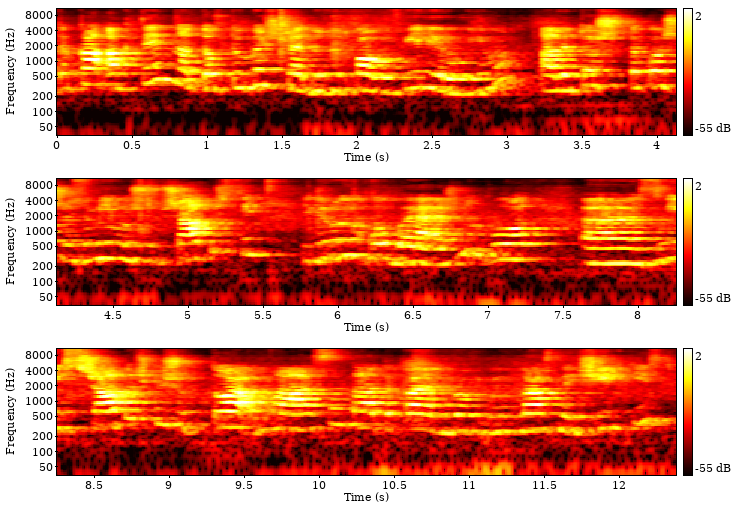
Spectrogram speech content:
така активна, тобто ми ще додатково філіруємо, але тож також розуміємо, що в шапочці філіруємо обережно, бо е, зміст шапочки, щоб та маса, та така власне чіткість,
